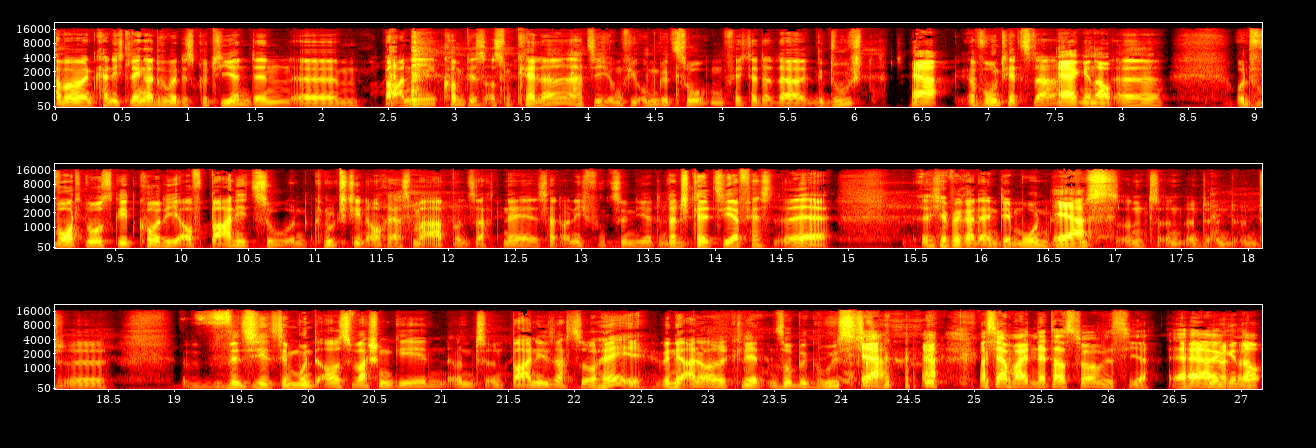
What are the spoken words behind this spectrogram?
Aber man kann nicht länger drüber diskutieren, denn ähm, Barney kommt jetzt aus dem Keller, hat sich irgendwie umgezogen, vielleicht hat er da geduscht, Ja, er wohnt jetzt da. ja, genau. Äh, und wortlos geht Cordy auf Barney zu und knutscht ihn auch erstmal ab und sagt, nee, es hat auch nicht funktioniert. Und dann stellt sie ja fest, äh, ich habe ja gerade einen Dämon Ja. geküsst und, und, und, und, und äh, will sich jetzt den Mund auswaschen gehen. Und, und Barney sagt so, hey, wenn ihr alle eure Klienten so begrüßt, Ja, ja, das ist ja mal ein netter Service hier. Ja, ja, genau.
